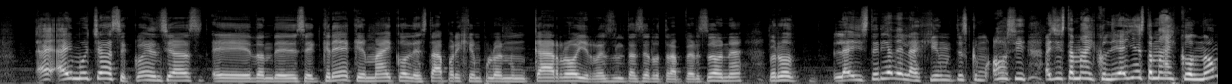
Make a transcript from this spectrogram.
hay, muchas secuencias eh, donde se cree que Michael está, por ejemplo, en un carro y resulta ser otra persona. Pero la histeria de la gente es como, oh sí, ahí está Michael y ahí está Michael, ¿no?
